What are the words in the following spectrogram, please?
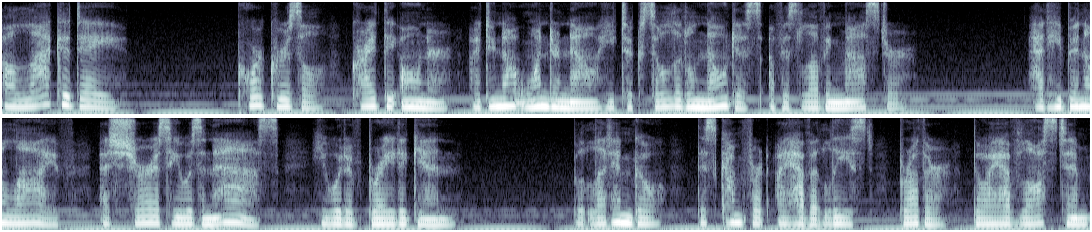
Alack a day! Poor Grizzle, cried the owner, I do not wonder now he took so little notice of his loving master. Had he been alive, as sure as he was an ass, he would have brayed again. But let him go. This comfort I have at least, brother, though I have lost him,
